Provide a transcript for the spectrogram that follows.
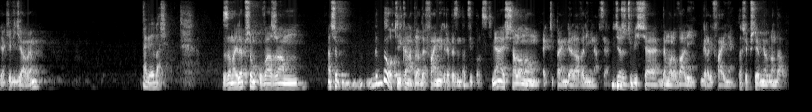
jakie widziałem, Nagrywa się. za najlepszą uważam. Znaczy, by- było kilka naprawdę fajnych reprezentacji Polski. Miałeś szaloną ekipę Engela w eliminacjach, gdzie rzeczywiście demolowali, grali fajnie, to się przyjemnie oglądało.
